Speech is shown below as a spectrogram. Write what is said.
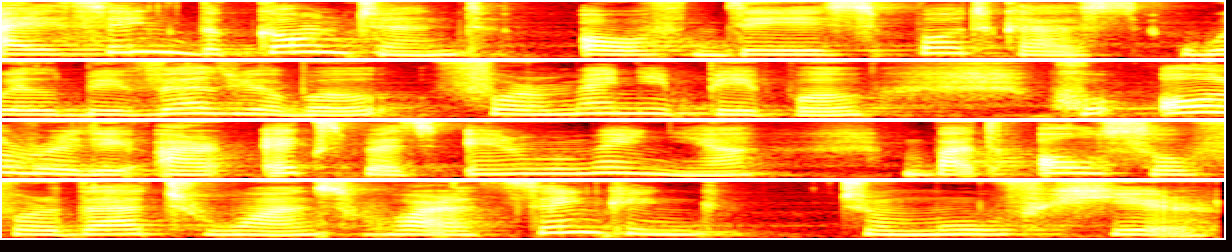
I think the content of this podcast will be valuable for many people who already are expats in Romania, but also for that ones who are thinking to move here.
